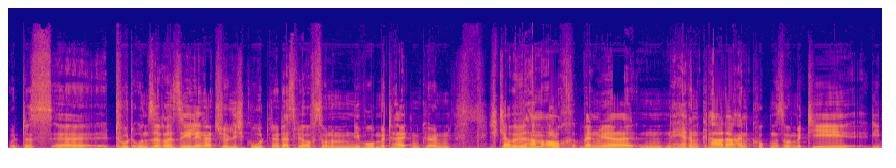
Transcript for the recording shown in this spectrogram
Und das äh, tut unserer Seele natürlich gut, ne, dass wir auf so einem Niveau mithalten können. Ich glaube, wir haben auch, wenn wir einen Herrenkader angucken, so mit die, die,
